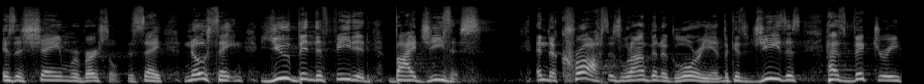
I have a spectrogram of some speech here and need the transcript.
is a shame reversal to say, no, Satan, you've been defeated by Jesus. And the cross is what I'm gonna glory in because Jesus has victory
